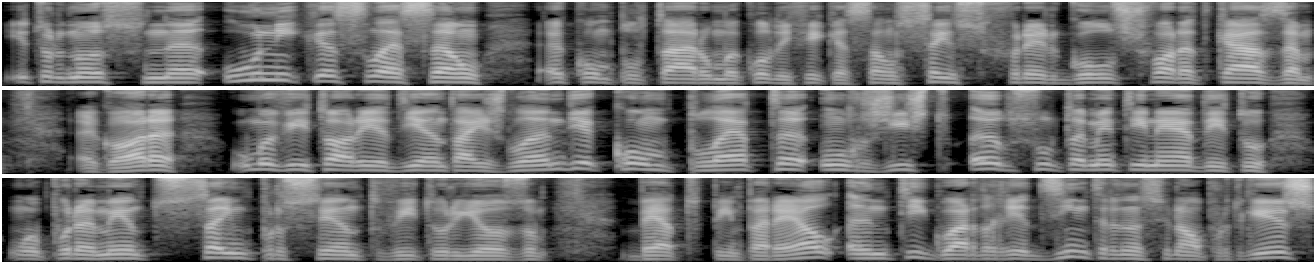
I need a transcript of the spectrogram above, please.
e tornou-se na única seleção a completar uma qualificação sem sofrer golos fora de casa. Agora, uma vitória diante à Islândia completa um registro absolutamente inédito, um apuramento 100% vitorioso. Beto Pimparel, antigo guarda-redes internacional português,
